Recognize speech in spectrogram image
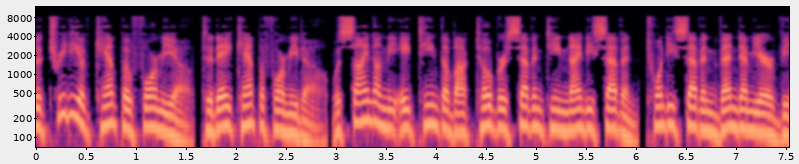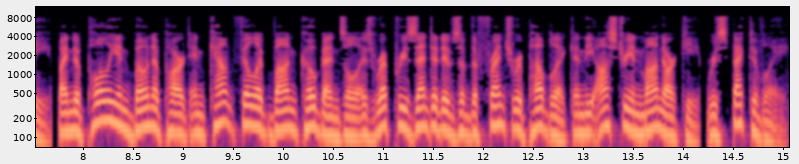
The Treaty of Campo Formio today Campoformido was signed on 18 October 1797 27 Vendemiaire v by Napoleon Bonaparte and Count Philip von Cobenzl as representatives of the French Republic and the Austrian monarchy, respectively.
